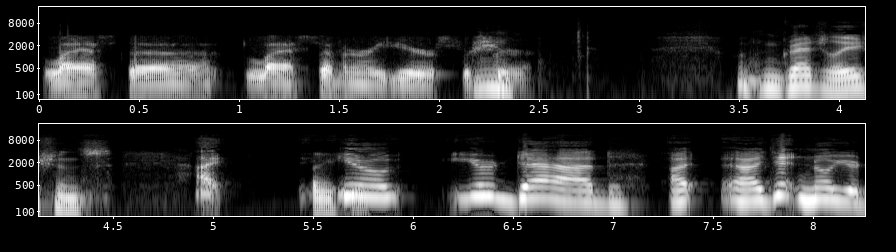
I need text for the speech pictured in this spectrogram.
last uh, last seven or eight years for mm. sure. Well, congratulations. I Thank you, you. know your dad. I I didn't know your.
